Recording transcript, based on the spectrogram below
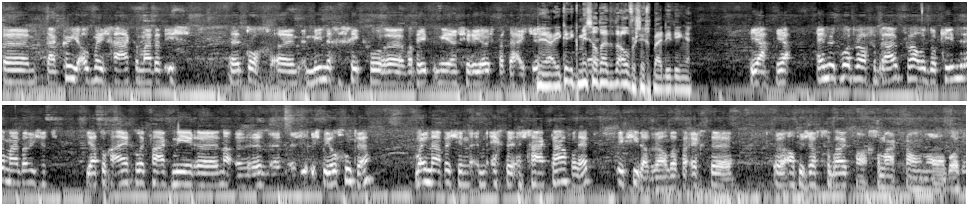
Ehm, daar kun je ook mee schaken, maar dat is toch minder geschikt voor wat heet meer een serieus partijtje. Ja, ik, ik mis altijd het overzicht bij die dingen. Ja, ja. En het wordt wel gebruikt, vooral ook door kinderen, maar dan is het ja, toch eigenlijk vaak meer eh, nou, een, een, een speelgoed, hè. Maar inderdaad, als je een, een echte een schaaktafel hebt, ik zie dat wel, dat er echt eh, eh, enthousiast gebruik van gemaakt kan eh, worden.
